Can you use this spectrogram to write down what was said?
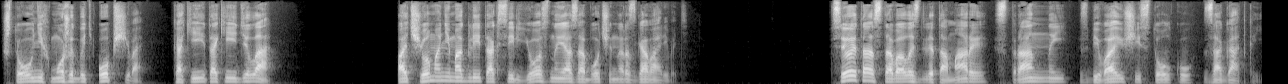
Что у них может быть общего? Какие такие дела? О чем они могли так серьезно и озабоченно разговаривать? Все это оставалось для Тамары странной, сбивающей с толку загадкой.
